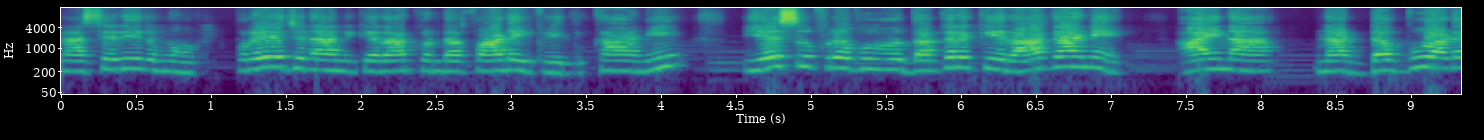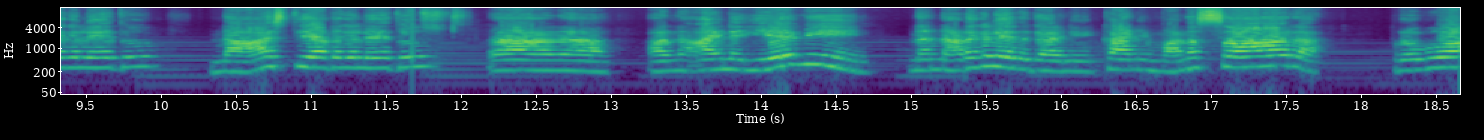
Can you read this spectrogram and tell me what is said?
నా శరీరము ప్రయోజనానికి రాకుండా పాడైపోయింది. కానీ యేసు ప్రభు దగ్గరికి రాగానే ఆయన నా డబ్బు అడగలేదు నా ఆస్తి అడగలేదు ఆ- ఆయన ఏమీ నన్ను అడగలేదు కానీ కానీ మనసారా ప్రభువా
